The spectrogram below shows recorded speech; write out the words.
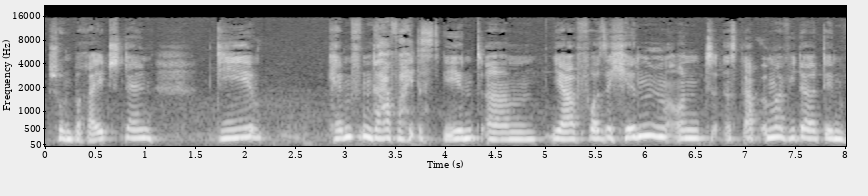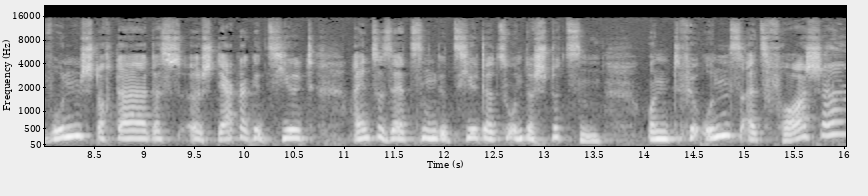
schon bereitstellen, die kämpfen da weitestgehend ähm, ja vor sich hin und es gab immer wieder den Wunsch, doch da das äh, stärker gezielt einzusetzen, gezielter zu unterstützen. Und für uns als Forscher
